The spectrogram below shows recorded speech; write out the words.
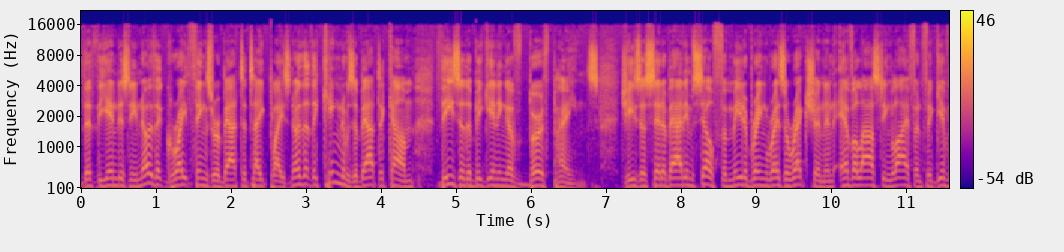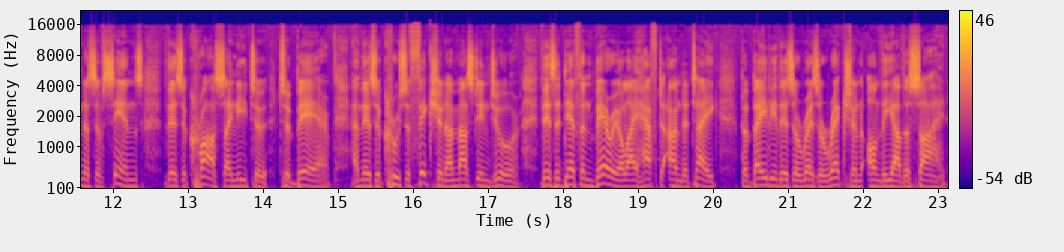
that the end is near. Know that great things are about to take place. Know that the kingdom is about to come. These are the beginning of birth pains. Jesus said about himself, For me to bring resurrection and everlasting life and forgiveness of sins, there's a cross I need to, to bear, and there's a crucifixion I must endure. There's a death and burial I have to undertake, but baby, there's a resurrection on the other side.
